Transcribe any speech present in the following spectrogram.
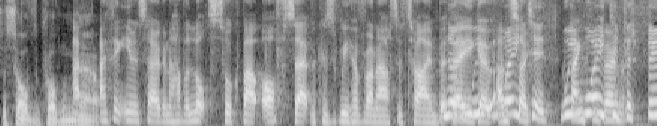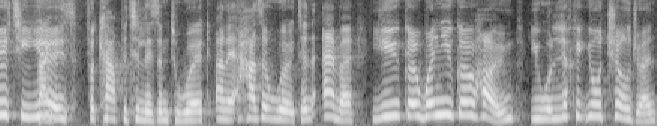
to solve the problem now. I think you and Sarah are going to have a lot to talk about offset because we have run out of time. But no, there you we've go. I'm waited. sorry. We've Thank waited for much. 30 Thank years for capitalism to work, and it hasn't worked. And Emma, you go when you go home, you will look at your children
